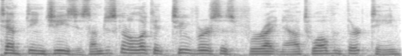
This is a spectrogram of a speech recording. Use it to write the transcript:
tempting Jesus. I'm just going to look at two verses for right now 12 and 13.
